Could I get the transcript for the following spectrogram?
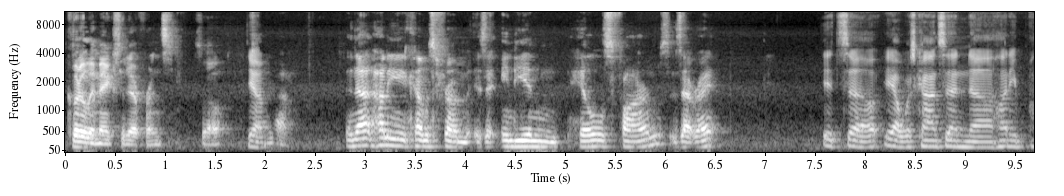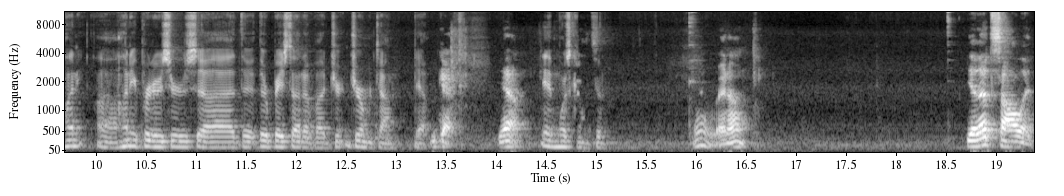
clearly makes a difference. So, Yeah. And that honey comes from is it Indian Hills Farms? Is that right? It's uh yeah Wisconsin uh, honey honey uh, honey producers. Uh, they're, they're based out of uh, Ger- Germantown. Yeah, Okay. Yeah. in Wisconsin. yeah, right on. Yeah, that's solid.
